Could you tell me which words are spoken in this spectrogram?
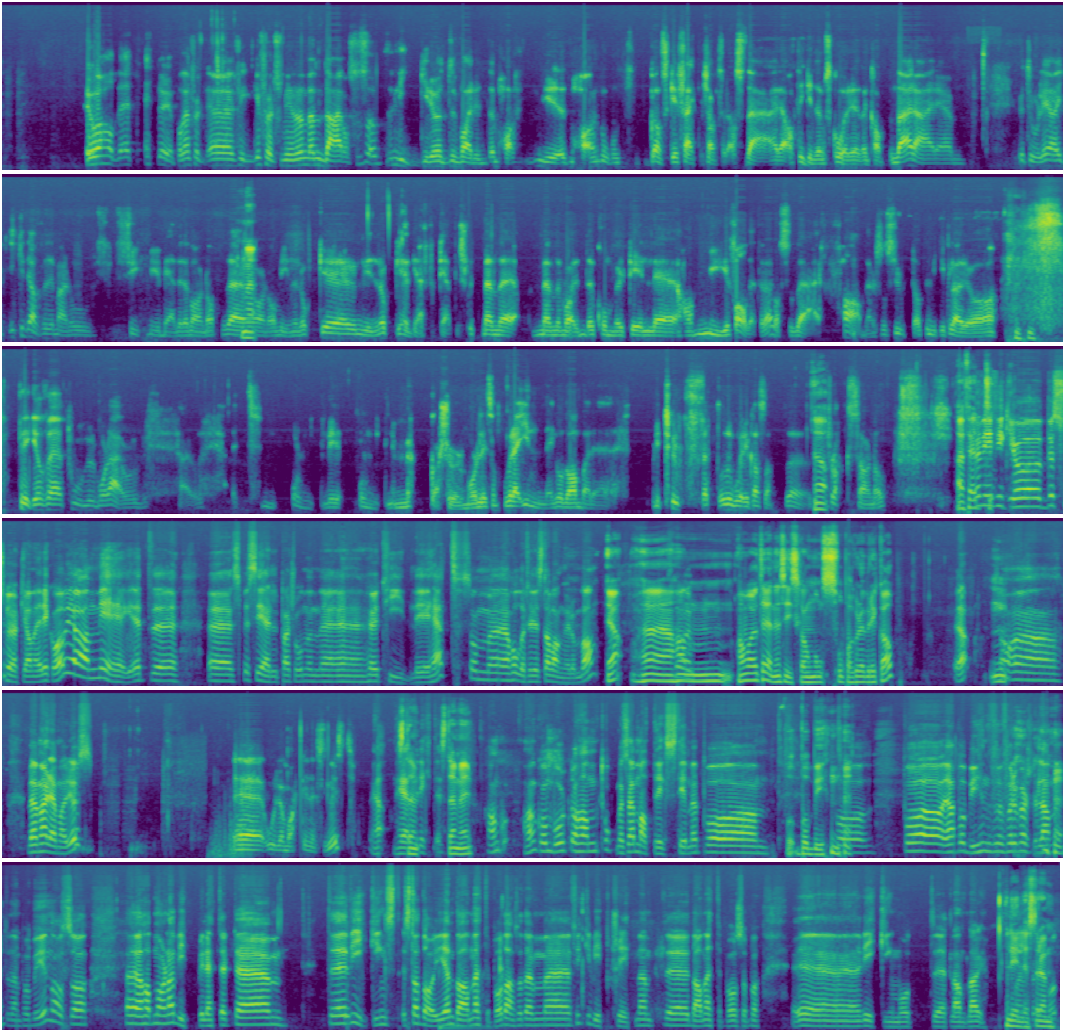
Jo, jeg hadde et, et øye på det. Jeg, følte, jeg fikk ikke følelsen min, men der også så ligger jo et Vard De har, de har noen ganske feite sjanser. Altså. Det er, at ikke de skårer i den kampen der, er eh, utrolig. Ikke det at de er noe sykt mye bedre enn Arendal. Arendal vinner nok, eh, vinner nok helt greit fortjent til slutt, men, eh, men Vard det kommer til å ha mye farligheter der. Altså. Det er fader så surt at de ikke klarer å prikke. Altså, 2-0-målet er jo, er jo et ordentlig, ordentlig møkkasjølmål, liksom. Hvor det er innlegg, og da han bare blir truffet, og det går i kassa. Er Ja. Flaks Arendal. Men vi fikk jo besøk, Jan Erik, òg. Vi har en meget eh, eh, spesiell person, en uh, høytidelighet, som uh, holder til i Stavanger om dagen. ja, eh, han, han var jo trener sist gang Moss fotballklubb rykka opp. Ja. Mm. Så, hvem er det, Marius? Eh, Ole Martin Nesselquist. Ja, helt Stem- riktig. Stemmer. Han, han kom bort, og han tok med seg Matrix-time på, På, på byen. på, på, ja, på byen. For, for det første, La han møte dem på byen, og så hadde han ordna VIP-billetter til, til Viking Stadoyen dagen etterpå. Da. Så de eh, fikk VIP-treatment eh, dagen etterpå, også på eh, Viking mot et eller annet lag. Lillestrøm.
